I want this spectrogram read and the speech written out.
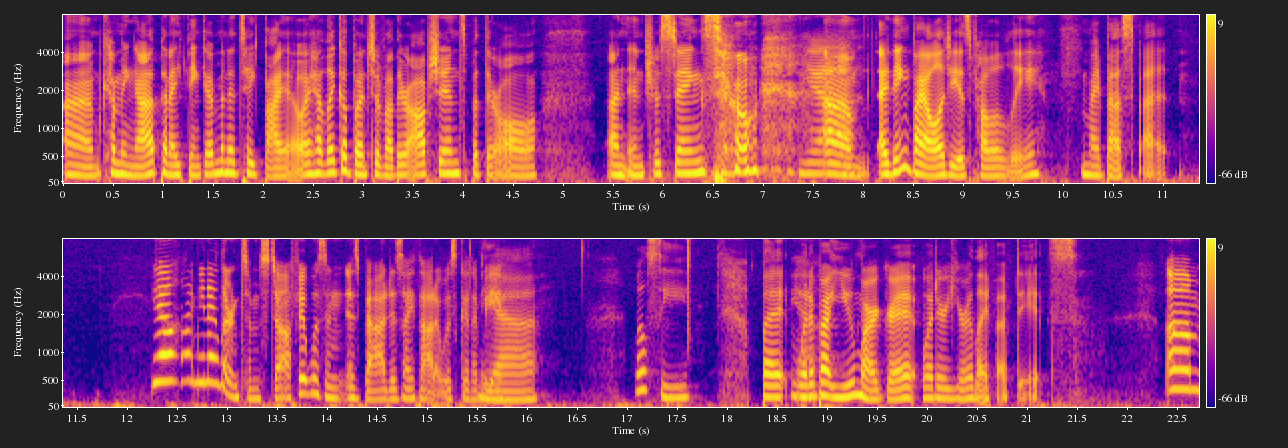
um, coming up, and I think I'm going to take bio. I have like a bunch of other options, but they're all uninteresting. So Yeah. um, I think biology is probably my best bet. Yeah, I mean, I learned some stuff. It wasn't as bad as I thought it was going to be. Yeah. We'll see. But what about you, Margaret? What are your life updates? Um,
